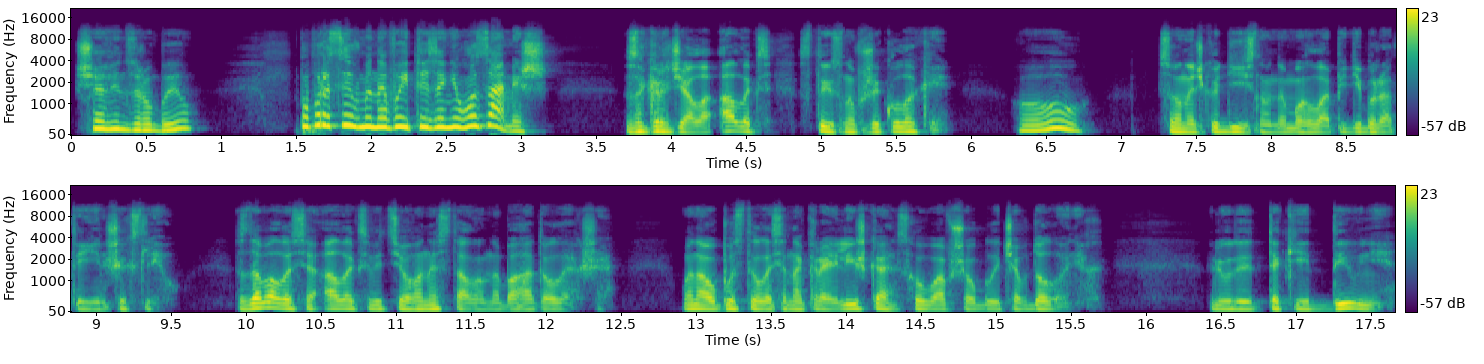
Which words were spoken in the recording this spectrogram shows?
Що він зробив? Попросив мене вийти за нього заміж. закричала Алекс, стиснувши кулаки. Оу. Сонечко дійсно не могла підібрати інших слів. Здавалося, Алекс від цього не стало набагато легше. Вона опустилася на край ліжка, сховавши обличчя в долонях. Люди такі дивні.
